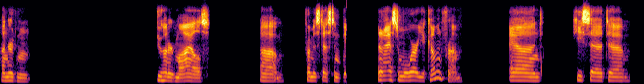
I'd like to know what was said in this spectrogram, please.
100 and 200 miles um, from his destination. And I asked him, well, where are you coming from? And he said, um,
